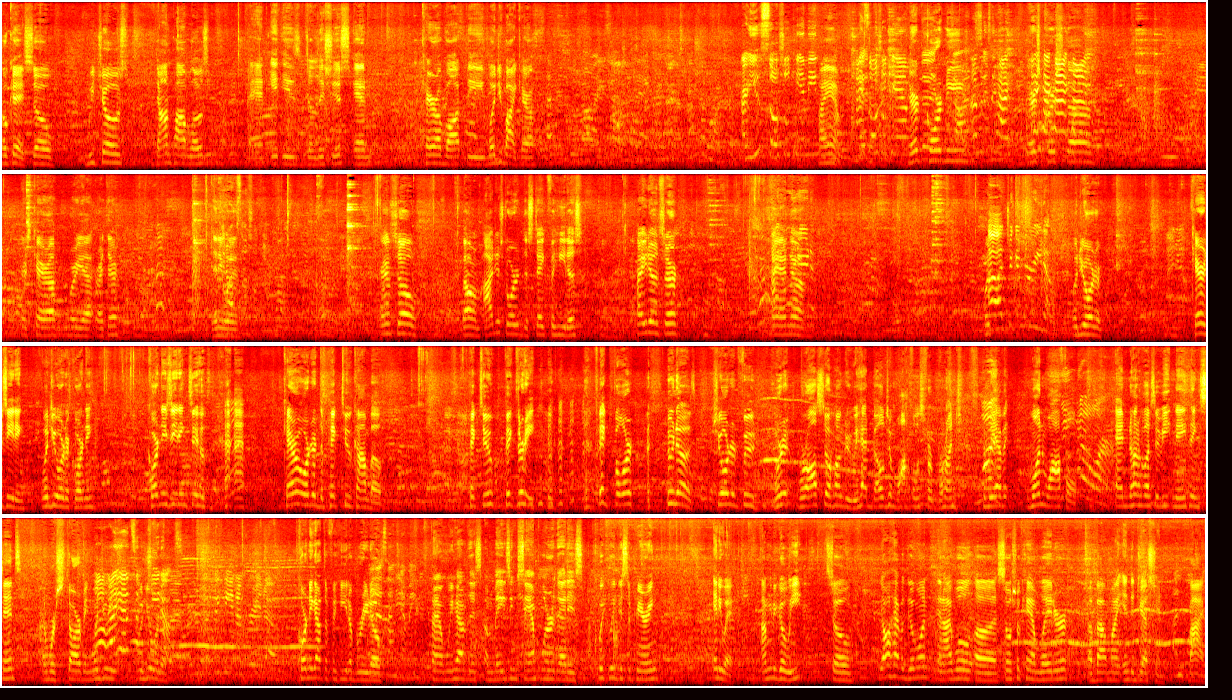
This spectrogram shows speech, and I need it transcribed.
Okay, so we chose Don Pablo's, and it is delicious. And Kara bought the. What'd you buy, Kara? Are you social camming? I am. Hi, Socialcam. Here's Courtney. I'm gonna say hi. There's hi, hi, Krista. Hi. There's Kara. Where you at? Right there. Anyway, and so um, I just ordered the steak fajitas. How you doing, sir? And uh, what, Uh, chicken burrito. what'd you order? Kara's eating. What'd you order, Courtney? Courtney's eating too. Kara ordered the pick two combo. Pick two? Pick three? pick four? Who knows? She ordered food. We're, we're all so hungry. We had Belgian waffles for brunch. and We One. have one waffle. And none of us have eaten anything since, and we're starving. What'd well, you eat? What'd you order? Cheetos. Courtney got the fajita burrito. Yummy. And we have this amazing sampler that is quickly disappearing. Anyway, I'm gonna go eat. So y'all have a good one, and I will uh, social cam later about my indigestion. Bye.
